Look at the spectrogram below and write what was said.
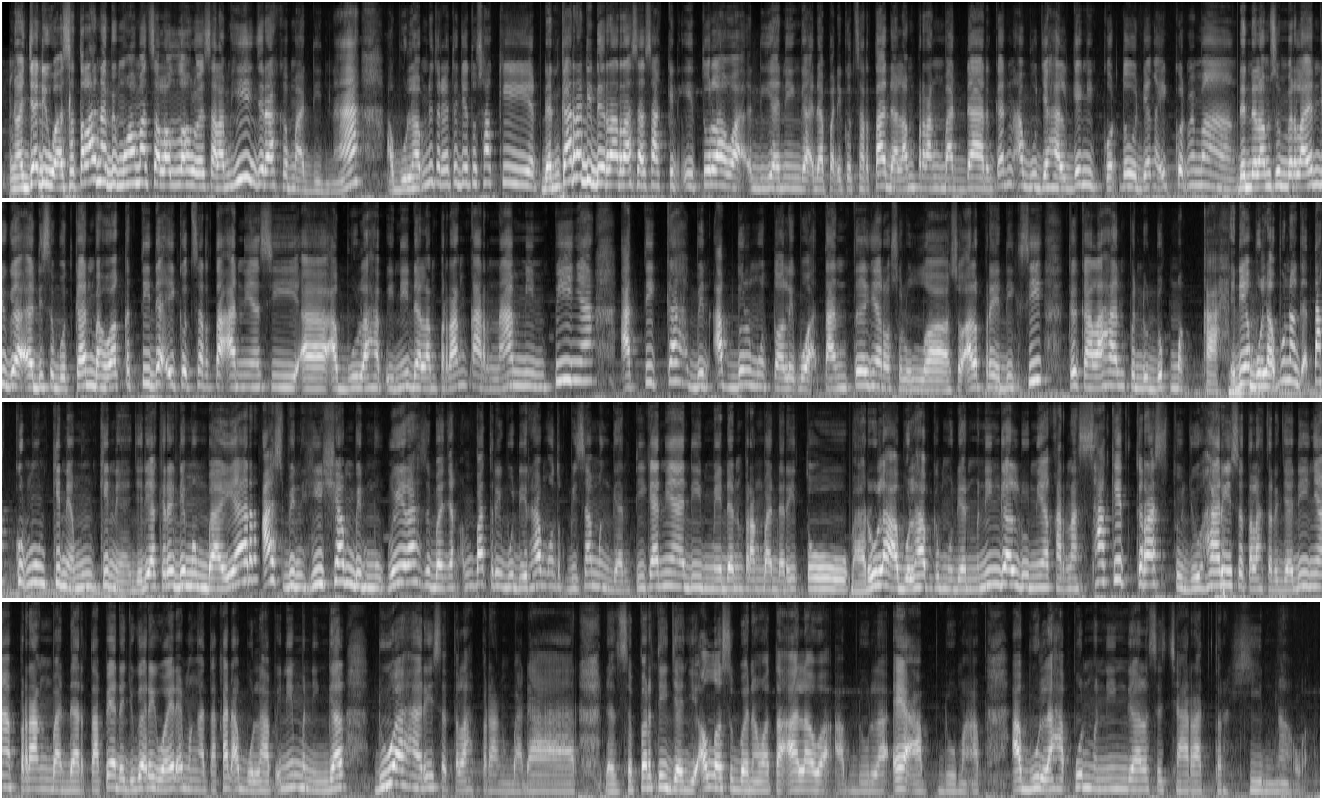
Nah jadi Wak, setelah Nabi Muhammad SAW hijrah ke Madinah, Abu Lahab ini ternyata jatuh sakit. Dan karena didera rasa sakit itulah Wak, dia nih nggak dapat ikut serta dalam perang Badar. Kan Abu Jahal geng ikut tuh, dia nggak ikut memang. Dan dalam sumber lain juga uh, disebutkan bahwa ketidakikut sertaannya si uh, Abu Lahab ini dalam perang karena mimpinya Atikah bin Abdul Muthalib, Wak, tantenya Rasulullah soal prediksi kekalahan penduduk Mekah. Jadi Abu Lahab pun agak takut mungkin ya, mungkin ya. Jadi akhirnya dia membayar As bin Hisham bin Mughirah sebanyak 4000 dirham untuk bisa menggantikannya di medan perang Badar itu. Barulah Abu Lahab kemudian meninggal dunia karena sakit keras tujuh hari setelah terjadinya perang Badar. Tapi ada juga riwayat yang mengatakan Abu Lahab ini meninggal dua hari setelah perang Badar. Dan seperti janji Allah Subhanahu Wa Taala wa Abdullah eh Abdu maaf Abu Lahab pun meninggal secara terhina. Wa.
